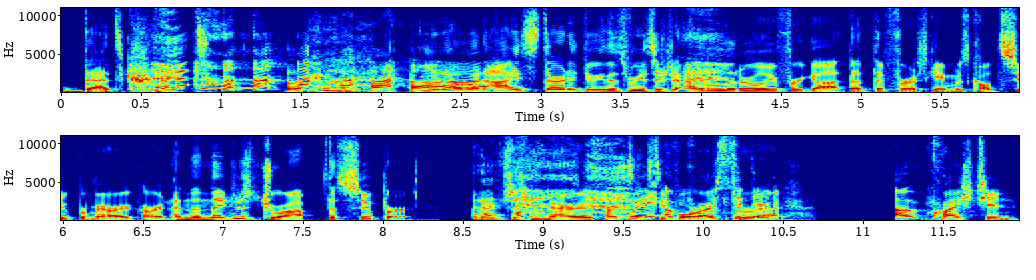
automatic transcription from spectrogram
That's correct. you know, when I started doing this research, I literally forgot that the first game was called Super Mario Kart, and then they just dropped the Super, and it was just Mario Kart 64 Wait, of course they did. Oh, question.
